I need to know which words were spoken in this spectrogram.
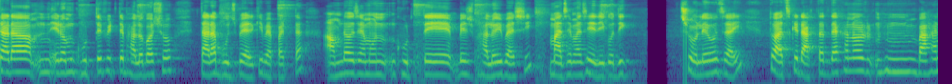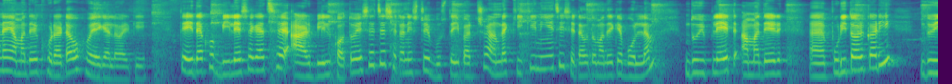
যারা এরম ঘুরতে ফিরতে ভালোবাসো, তারা বুঝবে আর কি ব্যাপারটা। আমরাও যেমন ঘুরতে বেশ ভালোই বাসি, মাঝে মাঝে এদিক ওদিক চলেও যাই। তো আজকে ডাক্তার দেখানোর বাহানায় আমাদের ঘোরাটাও হয়ে গেল আর কি। তো এই দেখো, বিল এসে গেছে, আর বিল কত এসেছে সেটা নিশ্চয়ই বুঝতেই পারছ। আমরা কী কী নিয়েছি সেটাও তোমাদেরকে বললাম। দুই প্লেট আমাদের পুরি তরকারি, দুই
